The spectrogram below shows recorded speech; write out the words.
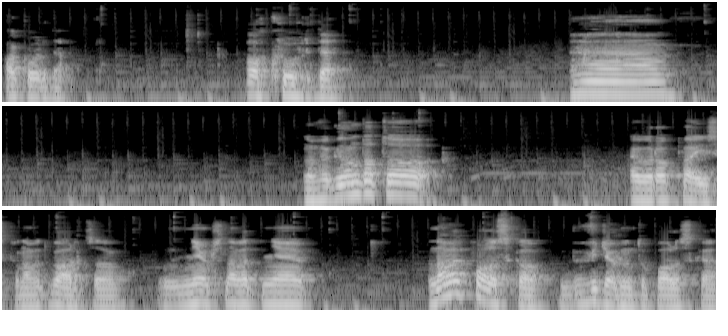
O kurde. O kurde. Eee... No wygląda to europejsko, nawet bardzo. Nie wiem czy nawet nie... Nawet polsko. Widziałbym tu Polskę.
